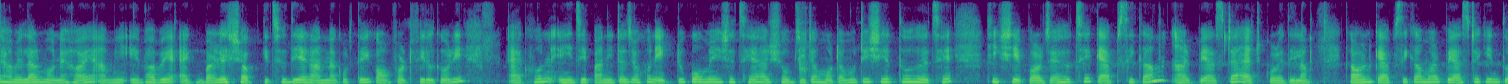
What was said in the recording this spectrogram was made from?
ঝামেলার মনে হয়। আমি এভাবে একবারে সব কিছু দিয়ে রান্না করতেই কমফোর্ট ফিল করি। এখন এই যে পানিটা যখন একটু কমে এসেছে আর সবজিটা মোটামুটি সেদ্ধ হয়েছে, ঠিক সে পর্যায়ে হচ্ছে ক্যাপসিকাম আর পেঁয়াজটা অ্যাড করে দিলাম। কারণ ক্যাপসিকাম আর পেঁয়াজটা কিন্তু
